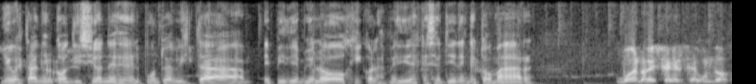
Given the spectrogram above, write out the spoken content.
Digo, Sí, ¿están en condiciones desde el punto de vista epidemiológico, las medidas que se tienen que tomar? Bueno, ese es el segundo,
